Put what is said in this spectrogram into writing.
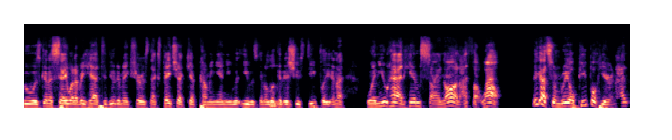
who was going to say whatever he had to do to make sure his next paycheck kept coming in. He, w- he was going to look mm-hmm. at issues deeply. And I, when you had him sign on, I thought, wow, they got some real people here. And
